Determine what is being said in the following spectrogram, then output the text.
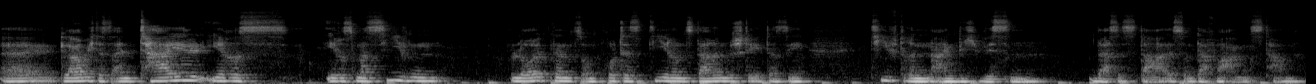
äh, glaube ich, dass ein Teil ihres, ihres massiven Leugnens und Protestierens darin besteht, dass sie tief drinnen eigentlich wissen, dass es da ist und davor Angst haben.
